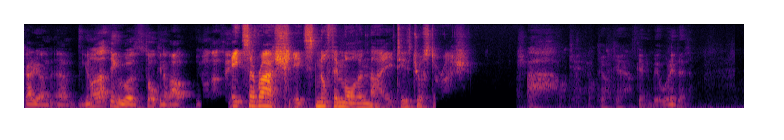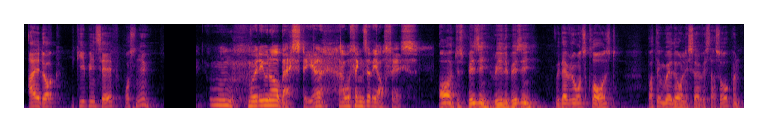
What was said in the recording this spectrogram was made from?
carry on, um, you know that thing we was talking about? You know that thing? It's a rash, it's nothing more than that, it is just a rash. Ah, okay, okay, okay. I'm getting a bit worried then. Hiya, Doc. You keeping safe? What's new? Mm, we're doing our best here. How are things at the office? Oh, just busy, really busy. With everyone's closed, but I think we're the only service that's open.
